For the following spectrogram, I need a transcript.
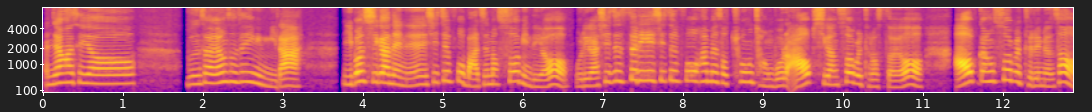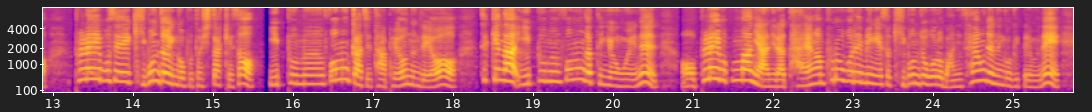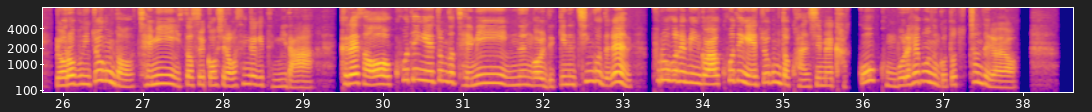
안녕하세요. 문서영 선생님입니다. 이번 시간에는 시즌4 마지막 수업인데요. 우리가 시즌3, 시즌4 하면서 총 정보를 9시간 수업을 들었어요. 9강 수업을 들으면서 플레이봇의 기본적인 것부터 시작해서 if문, for문까지 다 배웠는데요. 특히나 if문, for문 같은 경우에는 어, 플레이봇뿐만이 아니라 다양한 프로그래밍에서 기본적으로 많이 사용되는 거기 때문에 여러분이 조금 더 재미있었을 것이라고 생각이 듭니다. 그래서 코딩에 좀 더 재미있는 걸 느끼는 친구들은 프로그래밍과 코딩에 조금 더 관심을 갖고 공부를 해보는 것도 추천드려요.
